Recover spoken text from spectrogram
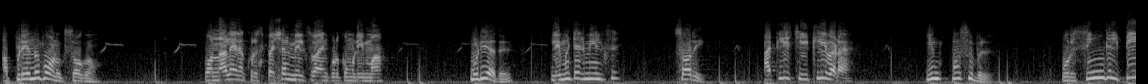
அப்படி என்னப்பா உனக்கு சோகம்? உன்னால எனக்கு ஒரு ஸ்பெஷல் மீல்ஸ் வாங்கி கொடுக்க முடியுமா? முடியாது. Limited meals sorry at least idli vada. Impossible ஒரு சிங்கிள் டீ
